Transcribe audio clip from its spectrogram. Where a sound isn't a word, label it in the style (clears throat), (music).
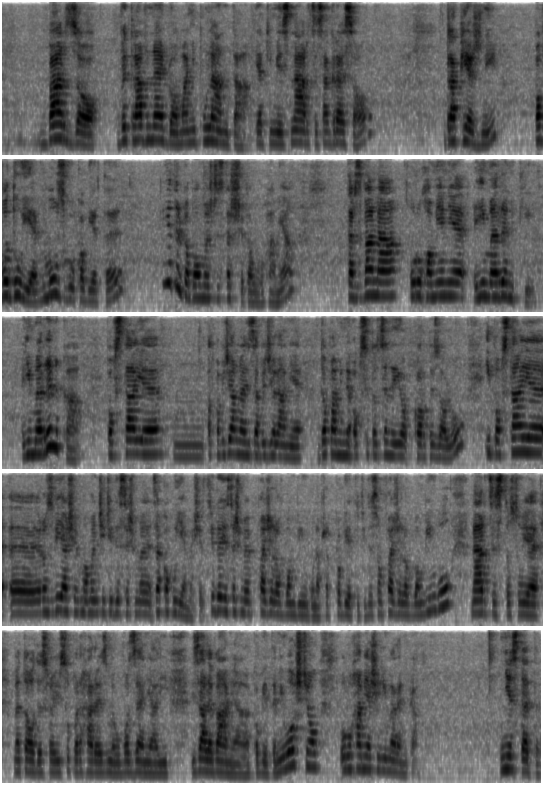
bardzo wytrawnego manipulanta, jakim jest narcyz, agresor, drapieżnik, powoduje w mózgu kobiety, nie tylko, bo u mężczyzn też się to uruchamia, tak zwana uruchomienie limerynki. Limerynka powstaje, mm, odpowiedzialna jest za wydzielanie dopaminy, oksytocyny i kortyzolu i powstaje, e, rozwija się w momencie, kiedy jesteśmy, zakochujemy się, kiedy jesteśmy w fazie love bombingu, na przykład kobiety, kiedy są w fazie love bombingu, narcyz stosuje metody swojej supercharyzmy, uwodzenia i, i zalewania kobiety miłością, uruchamia się limerynka. Niestety,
